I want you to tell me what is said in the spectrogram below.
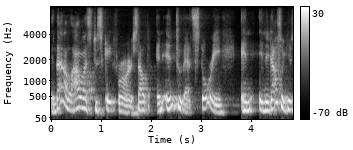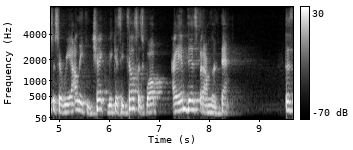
And that allow us to escape from ourselves and into that story. And, and it also gives us a reality check because it tells us, well, I am this, but I'm not that does,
